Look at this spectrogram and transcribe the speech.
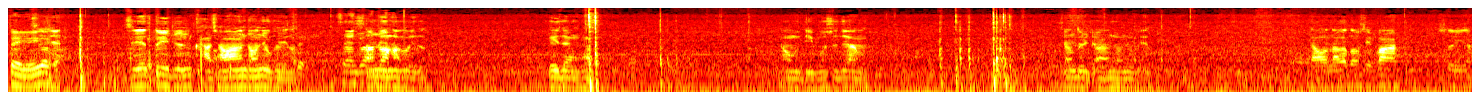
对，有一个直接对准卡槽安装就可以了。对，这样就安装好位置，可以这样看。那我们底部是这样，这样对准安装就可以了。然后拿个东西放，试一下。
